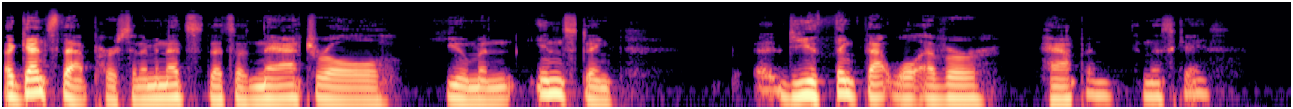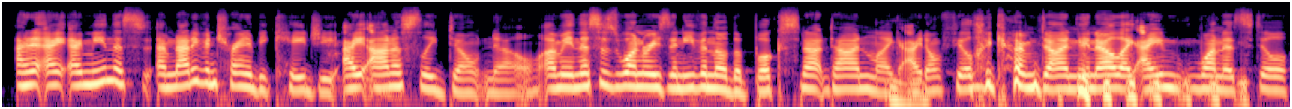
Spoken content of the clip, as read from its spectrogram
against that person. I mean, that's that's a natural human instinct. Do you think that will ever happen in this case? I, I mean this. I'm not even trying to be cagey. I honestly don't know. I mean, this is one reason. Even though the book's not done, like mm-hmm. I don't feel like I'm done. You know, like I want to still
